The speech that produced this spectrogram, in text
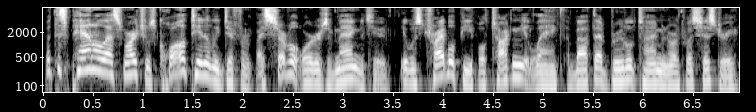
But this panel last March was qualitatively different by several orders of magnitude. It was tribal people talking at length about that brutal time in Northwest history,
